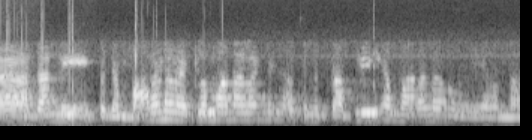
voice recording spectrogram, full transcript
ఆ, దాన్ని కొంచెం మారడం ఎట్లా మారాలండి? అసలు కంప్లీట్గా మారడం ఏమన్నా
